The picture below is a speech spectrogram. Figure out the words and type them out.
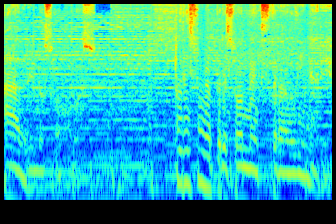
Abre los ojos. Tú eres una persona extraordinaria.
